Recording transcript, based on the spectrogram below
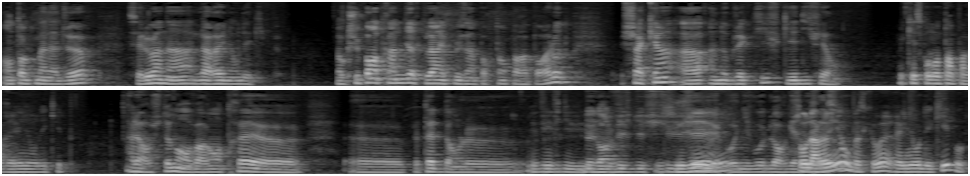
en tant que manager, c'est le 1 à 1, la réunion d'équipe. Donc je ne suis pas en train de dire que l'un est plus important par rapport à l'autre. Chacun a un objectif qui est différent. Mais qu'est-ce qu'on entend par réunion d'équipe? Alors justement, on va rentrer euh, euh, peut-être dans le, Le vif du. de- dans le vif du du sujet, sujet, ouais. au niveau de l'organisation. Sur la réunion, parce que ouais, réunion d'équipe, ok,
